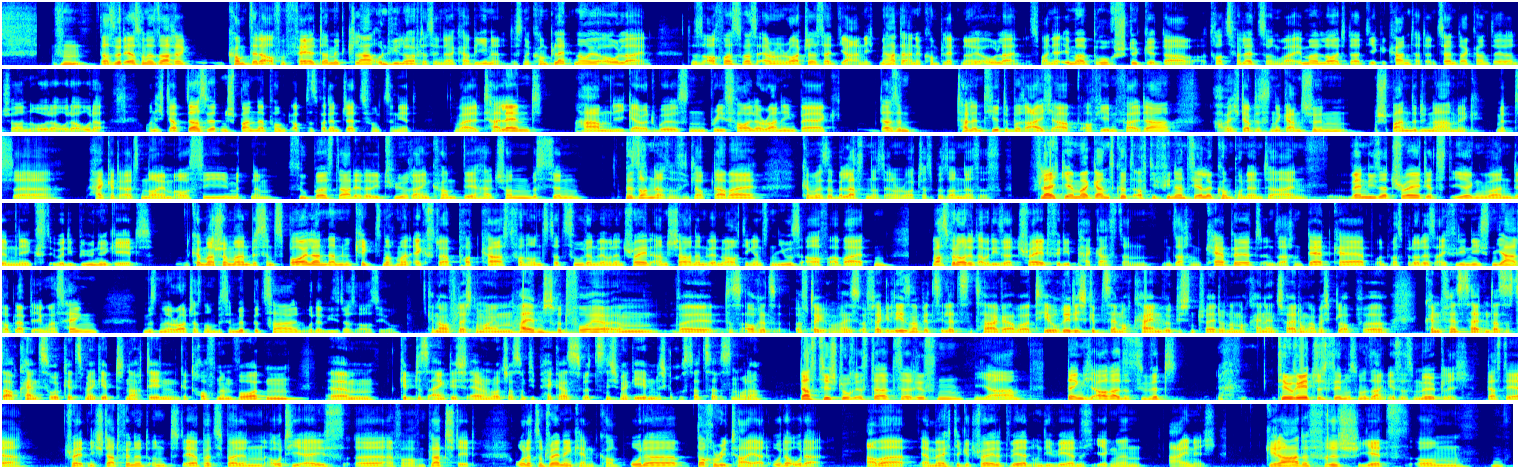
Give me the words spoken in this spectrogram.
Hm, das wird erstmal eine Sache, kommt der da auf dem Feld damit klar und wie läuft das in der Kabine? Das ist eine komplett neue O-Line. Das ist auch was, was Aaron Rodgers seit Jahren nicht mehr hatte, eine komplett neue O-Line. Es waren ja immer Bruchstücke da, trotz Verletzungen, war immer Leute da, die er gekannt hat. Ein Center kannte er dann schon oder, oder, oder. Und ich glaube, das wird ein spannender Punkt, ob das bei den Jets funktioniert. Weil Talent haben die. Garrett Wilson, Brees Hall, der Running Back. Da sind talentierte Bereiche auf jeden Fall da. Aber ich glaube, das ist eine ganz schön spannende Dynamik mit äh, Hackett als neuem OC, mit einem Superstar, der da die Tür reinkommt, der halt schon ein bisschen besonders ist. Ich glaube, dabei können wir es ja belassen, dass Aaron Rodgers besonders ist. Vielleicht gehen wir mal ganz kurz auf die finanzielle Komponente ein. Wenn dieser Trade jetzt irgendwann demnächst über die Bühne geht, können wir schon mal ein bisschen spoilern, dann kriegt es nochmal ein extra Podcast von uns dazu, dann werden wir den Trade anschauen, dann werden wir auch die ganzen News aufarbeiten. Was bedeutet aber dieser Trade für die Packers dann in Sachen Capit, in Sachen Dead Cap und was bedeutet das eigentlich für die nächsten Jahre? Bleibt irgendwas hängen? Müssen wir Rogers noch ein bisschen mitbezahlen oder wie sieht das aus, Jo? Genau, vielleicht nochmal einen halben Schritt vorher, ähm, weil das auch jetzt öfter, weil ich es öfter gelesen habe jetzt die letzten Tage, aber theoretisch gibt es ja noch keinen wirklichen Trade oder noch keine Entscheidung, aber ich glaube, äh, können festhalten, dass es da auch kein Zurück jetzt mehr gibt nach den getroffenen Worten. Ähm, gibt es eigentlich Aaron Rodgers und die Packers wird es nicht mehr geben, durch Gerüster zerrissen, oder? Das Tischtuch ist da zerrissen, ja, denke ich auch. Also es wird theoretisch gesehen muss man sagen, ist es möglich, dass der Trade nicht stattfindet und er plötzlich bei den OTAs äh, einfach auf dem Platz steht. Oder zum Training Camp kommt. Oder doch retired. Oder, oder. Aber er möchte getradet werden und die werden sich irgendwann einig. Gerade frisch jetzt um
